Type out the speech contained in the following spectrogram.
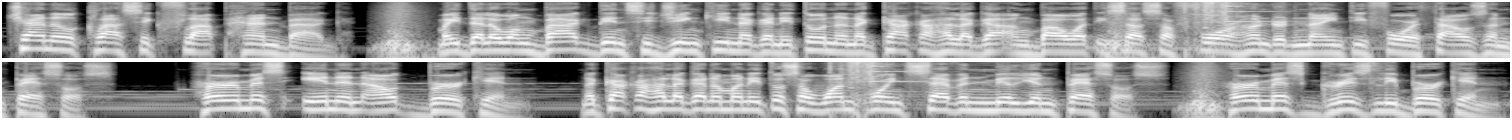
Channel Classic Flap Handbag. May dalawang bag din si Jinky na ganito na nagkakahalaga ang bawat isa sa 494,000 pesos. Hermes In and Out Birkin. Nagkakahalaga naman ito sa 1.7 million pesos. Hermes Grizzly Birkin.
